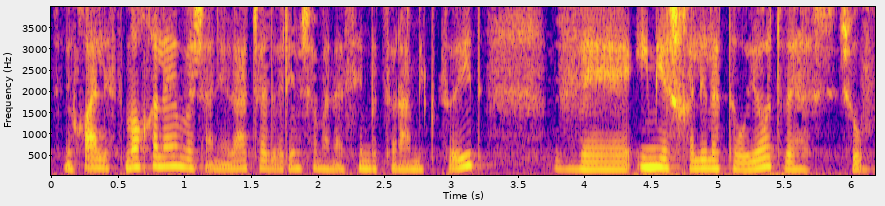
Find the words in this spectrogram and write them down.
שאני יכולה לסמוך עליהם, ושאני יודעת שהדברים שם נעשים בצורה מקצועית. ואם יש חלילה טעויות, ושוב,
